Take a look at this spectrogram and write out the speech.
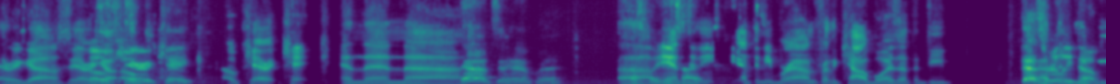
There we go. So there we Oh, go. carrot cake. Oh, oh, carrot cake. And then uh, Shout out to him, man. That's fucking tight. Anthony Anthony Brown for the Cowboys at the deep. That's at the really dope. DB.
